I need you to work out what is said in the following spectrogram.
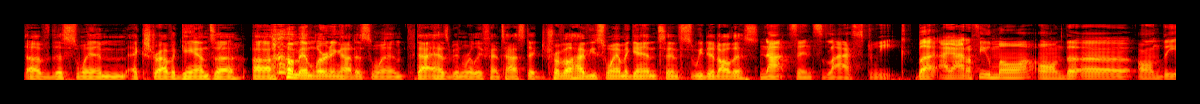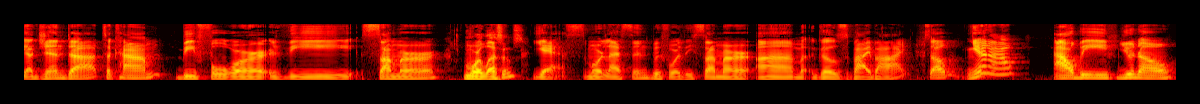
of the swim extravaganza um, and learning how to swim, that has been really fantastic. Tre'vell, have you swam again since we did all this? Not since last week, but I got a few more on the uh, on the agenda to come before the summer. More lessons? Yes, more lessons before the summer um goes bye bye. So you know, I'll be you know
